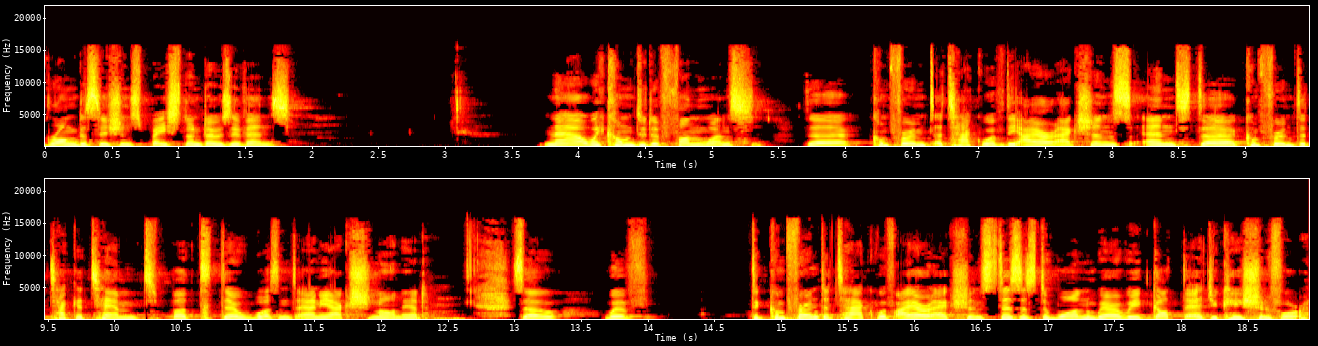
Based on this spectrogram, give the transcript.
wrong decisions based on those events. Now we come to the fun ones. The confirmed attack with the IR actions and the confirmed attack attempt, but there wasn't any action on it. So with the confirmed attack with IR actions, this is the one where we got the education for.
